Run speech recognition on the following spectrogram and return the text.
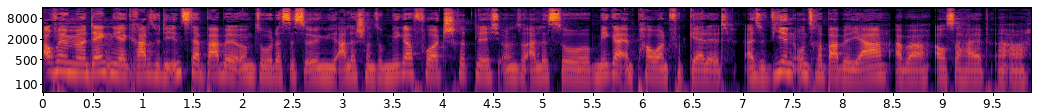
auch wenn wir mal denken, ja gerade so die Insta-Bubble und so, das ist irgendwie alles schon so mega fortschrittlich und so alles so mega empowernd, forget it. Also wir in unserer Bubble ja, aber außerhalb, ah, ah.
